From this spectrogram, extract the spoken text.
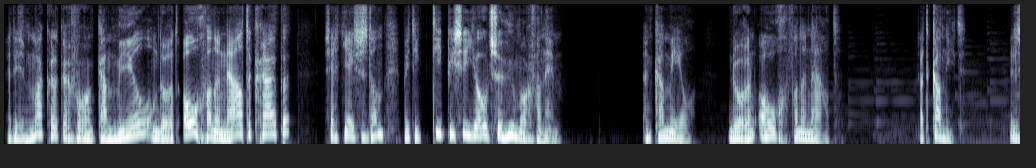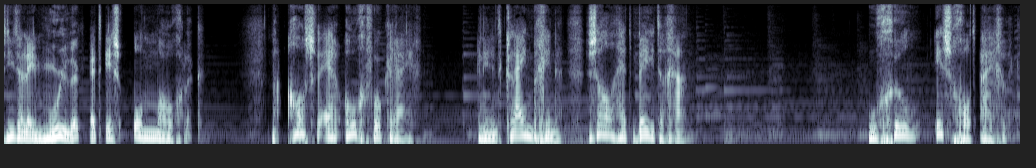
Het is makkelijker voor een kameel om door het oog van een naald te kruipen zegt Jezus dan met die typische Joodse humor van hem. Een kameel, door een oog van een naald. Dat kan niet. Het is niet alleen moeilijk, het is onmogelijk. Maar als we er oog voor krijgen en in het klein beginnen, zal het beter gaan. Hoe gul is God eigenlijk?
